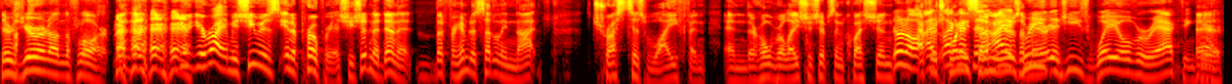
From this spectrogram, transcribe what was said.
There's urine on the floor. you're, you're right. I mean, she was inappropriate. She shouldn't have done it. But for him to suddenly not trust his wife and, and their whole relationships in question No, no. after I, 20 like I said, some I years agree of that he's way overreacting Yeah. here.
